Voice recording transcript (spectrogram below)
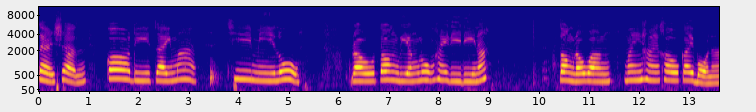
แต่ฉันก็ดีใจมาก ที่มีลูก เราต้องเลี้ยงลูกให้ดีๆนะ ต้องระวังไม่ให้เข้าใกล้บ่อน้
